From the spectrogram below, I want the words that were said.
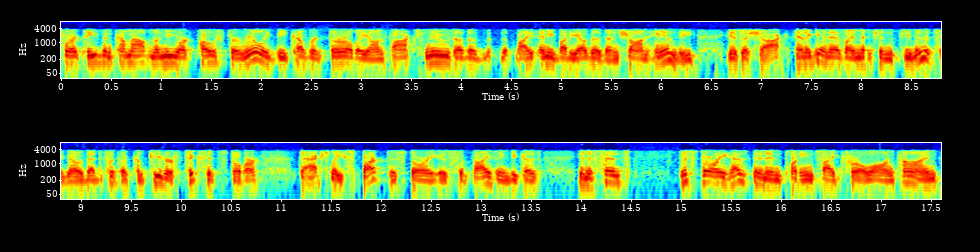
for it to even come out in the New York Post or really be covered thoroughly on Fox News other by anybody other than Sean Hannity is a shock. And again, as I mentioned a few minutes ago, that it took a computer fix-it store to actually spark this story is surprising because, in a sense, this story has been in plain sight for a long time,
